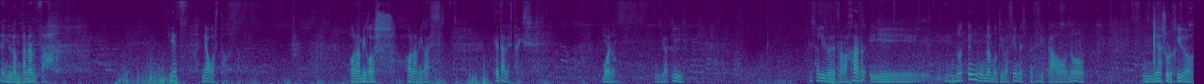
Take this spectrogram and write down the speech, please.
En Lontananza. 10 de agosto. Hola amigos, hola amigas. ¿Qué tal estáis? Bueno, yo aquí he salido de trabajar y no tengo una motivación específica o no me ha surgido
